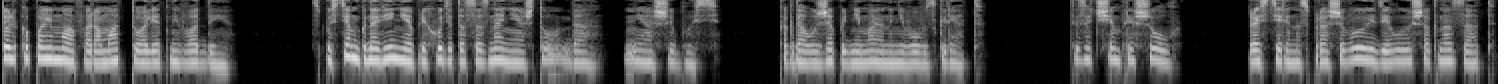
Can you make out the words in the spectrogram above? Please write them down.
только поймав аромат туалетной воды. Спустя мгновение приходит осознание, что, да, не ошиблась, когда уже поднимаю на него взгляд. «Ты зачем пришел? Растерянно спрашиваю и делаю шаг назад.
